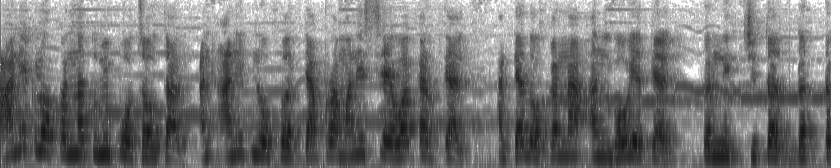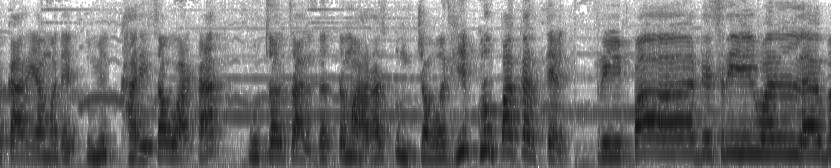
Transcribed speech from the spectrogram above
अनेक लोकांना तुम्ही पोचवताल आणि अनेक लोक त्याप्रमाणे सेवा करताल आणि त्या लोकांना अनुभव येतील तर निश्चितच दत्त कार्यामध्ये तुम्ही खारीचा वाटा उचलचाल. दत्त महाराज तुमच्यावर ही कृपा करतील. श्रीपाद श्री वल्लभ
